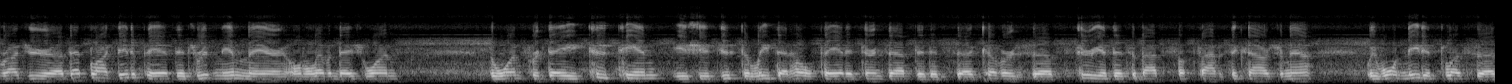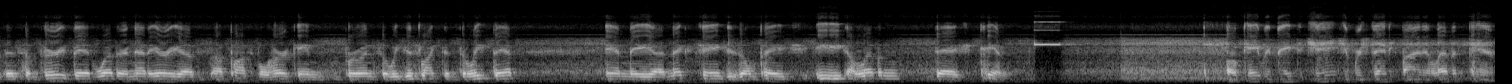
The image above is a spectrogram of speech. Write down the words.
Roger, uh, that block data pad that's written in there on 11-1, the one for day 210, you should just delete that whole pad. It turns out that it uh, covers a period that's about five to six hours from now. we won't need it. Plus, uh, there's some very bad weather in that area, a possible hurricane brewing, so we just like to delete that. And the uh, next change is on page E11-10. Okay, we made the change and we're standing by in 1110.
